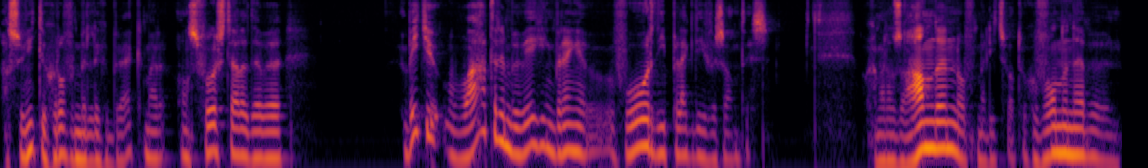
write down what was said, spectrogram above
als we niet te grove middelen gebruiken, maar ons voorstellen dat we een beetje water in beweging brengen voor die plek die verzand is. We gaan met onze handen of met iets wat we gevonden hebben, een,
